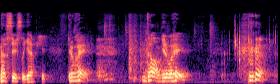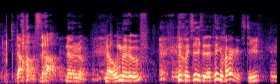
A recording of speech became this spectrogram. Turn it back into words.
No, seriously, get out of here. Get away. Dom, get away. Dom, stop. No, no, no. No, move. No, seriously, that thing hurts, dude. I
